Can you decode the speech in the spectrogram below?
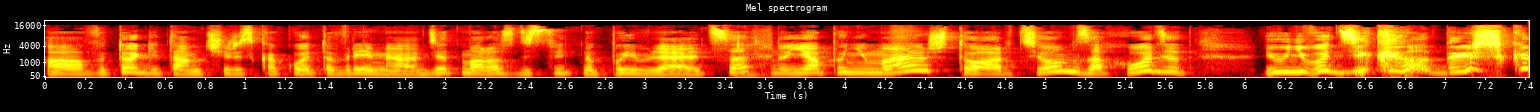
А, в итоге там через какое-то время Дед Мороз действительно появляется. Но я понимаю, что Артем заходит, и у него дикая одышка.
